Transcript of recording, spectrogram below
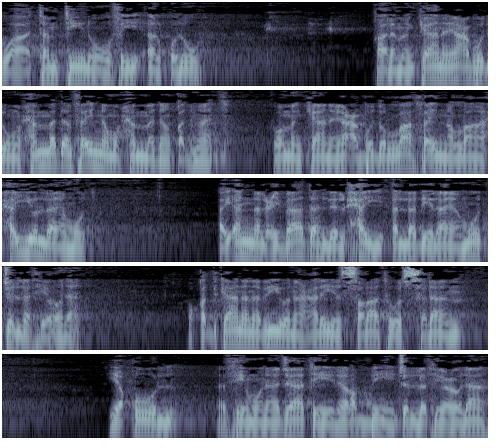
وتمتينه في القلوب. قال من كان يعبد محمدا فإن محمدا قد مات. ومن كان يعبد الله فإن الله حي لا يموت. أي أن العبادة للحي الذي لا يموت جل في علاه. وقد كان نبينا عليه الصلاة والسلام يقول في مناجاته لربه جل في علاه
